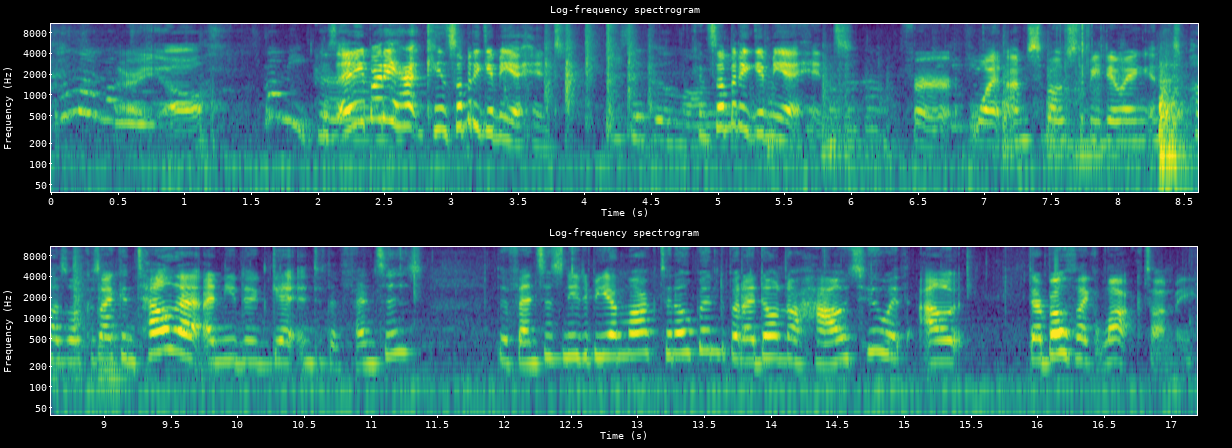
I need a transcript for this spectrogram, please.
Come on, mommy. All right, y'all. Mommy. Does anybody ha- can somebody give me a hint? That's a good mom. Can somebody give me a hint for what I'm supposed to be doing in this puzzle? Because I can tell that I need to get into the fences. The fences need to be unlocked and opened, but I don't know how to without. They're both like locked on me.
